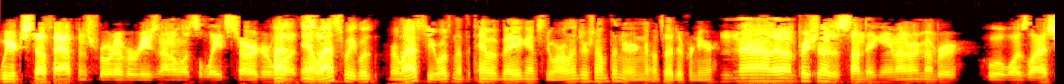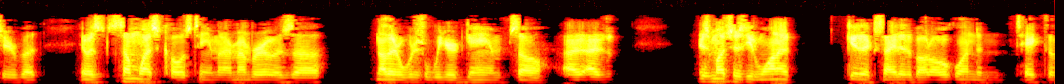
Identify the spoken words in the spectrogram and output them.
weird stuff happens for whatever reason. I don't know if it's a late start or what. Uh, yeah, so. last week was or last year wasn't that the Tampa Bay against New Orleans or something, or no, was that a different year? Nah, that, I'm pretty sure that was a Sunday game. I don't remember who it was last year, but it was some West Coast team, and I remember it was uh, another just weird game. So I, I, as much as you'd want to get excited about Oakland and take the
